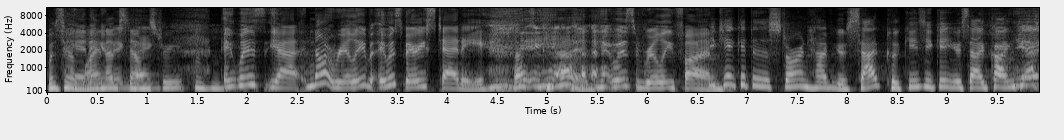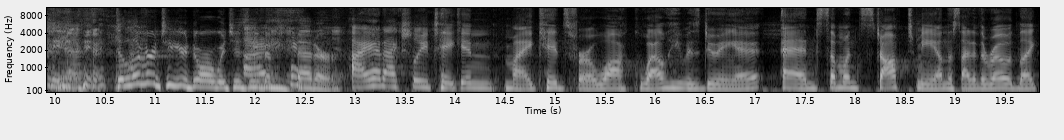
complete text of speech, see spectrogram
Was there a lineups down the street? Mm-hmm. It was, yeah, not really, but it was very steady. That's Yeah, good. it was really fun. You can't get to the store and have your sad cookies. You get your sad cotton candy delivered to your door, which is even better. I had actually taken my kids for a walk while he was doing it, and someone stopped me on the side of the road, like,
